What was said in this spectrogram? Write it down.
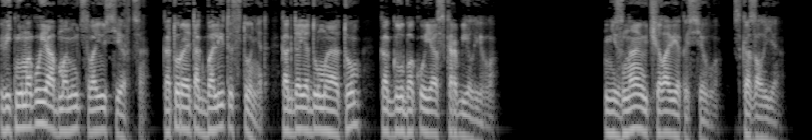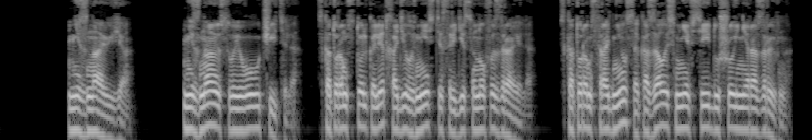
Ведь не могу я обмануть свое сердце, которое так болит и стонет, когда я думаю о том, как глубоко я оскорбил его. «Не знаю человека сего», — сказал я. «Не знаю я. Не знаю своего учителя, с которым столько лет ходил вместе среди сынов Израиля, с которым сроднился, казалось мне, всей душой неразрывно,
